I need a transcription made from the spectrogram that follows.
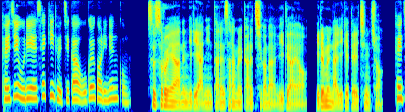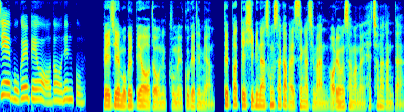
돼지 우리의 새끼 돼지가 오글거리는 꿈. 스스로 해야 하는 일이 아닌 다른 사람을 가르치거나 리드하여 이름을 날리게 될 징조. 돼지의 목을 베어 얻어오는 꿈. 돼지의 목을 빼어 얻어오는 꿈을 꾸게 되면 뜻밖의 시비나 송사가 발생하지만 어려운 상황을 헤쳐나간다.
